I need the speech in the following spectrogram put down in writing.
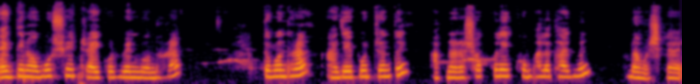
একদিন অবশ্যই ট্রাই করবেন বন্ধুরা। তো বন্ধুরা, আজ এই পর্যন্তই। আপনারা সকলেই খুব ভালো থাকবেন। নমস্কার।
